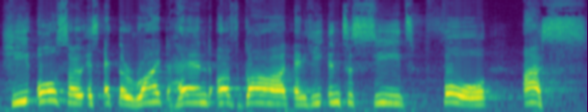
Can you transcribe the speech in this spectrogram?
He also is at the right hand of God and He intercedes for us.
